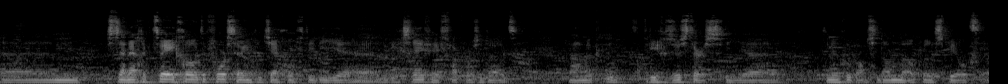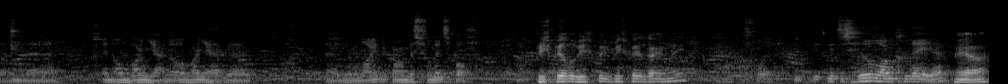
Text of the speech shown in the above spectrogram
Ehm, dus er zijn eigenlijk twee grote voorstellingen van Tsjechov die hij die, eh, die hij geschreven heeft vlak voor zijn dood. Namelijk de, drie gezusters, die uh, toneelgroep Amsterdam ook wel eens speelt. En, eh, en Oom Wanja. En Oom Wanja hebben we uh, online, daar kwamen best veel mensen op af. Wie speelde, wie, speelde, wie speelde daarin mee? Goh. Dit, dit is heel lang geleden. Ja.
